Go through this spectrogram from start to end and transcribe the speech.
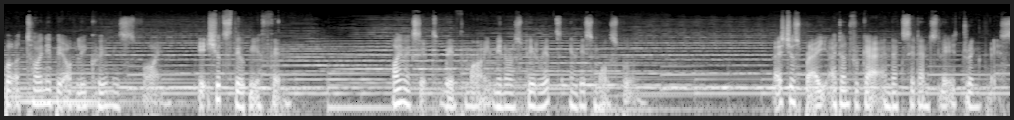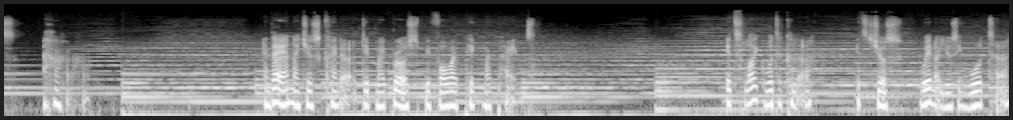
but a tiny bit of Liquin is fine. It should still be thin. I mix it with my mineral spirit in this small spoon. Let's just pray I don't forget and accidentally drink this. and then I just kinda dip my brush before I pick my paint. It's like watercolor, it's just we're not using water,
